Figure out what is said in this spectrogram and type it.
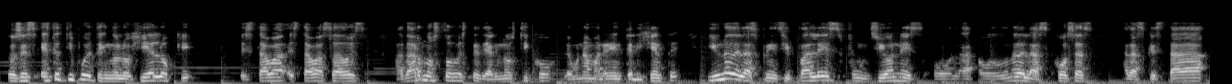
Entonces, este tipo de tecnología lo que estaba, está basado es a darnos todo este diagnóstico de una manera inteligente y una de las principales funciones o, o una de las cosas a las que está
